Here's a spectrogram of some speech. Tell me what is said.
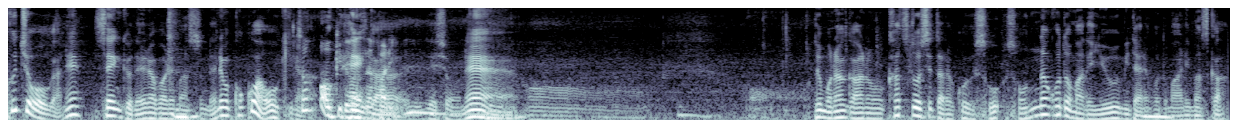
区長がね選挙で選ばれますんで、でもここは大きな変化でしょうね、うんでもなんかあの活動してたらこういうそそんなことまで言うみたいなこともありますか？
